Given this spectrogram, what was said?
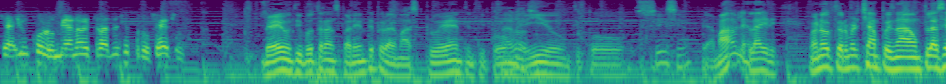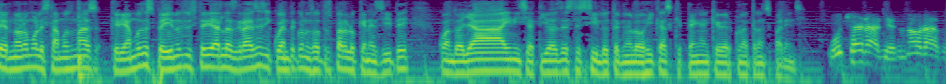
que hay un colombiano detrás de ese proceso. Ve, un tipo transparente, pero además prudente, un tipo Claro. medido, un tipo Sí, sí. amable al aire. Bueno, doctor Merchan, pues nada, un placer, no lo molestamos más. Queríamos despedirnos de usted y dar las gracias y cuente con nosotros para lo que necesite cuando haya iniciativas de este estilo tecnológicas que tengan que ver con la transparencia. Muchas gracias, un abrazo.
